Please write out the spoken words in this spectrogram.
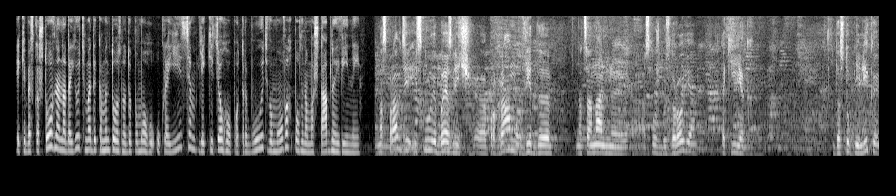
які безкоштовно надають медикаментозну допомогу українцям, які цього потребують в умовах повномасштабної війни. Насправді існує безліч е, програм від е, Національної е, служби здоров'я, такі як доступні ліки,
